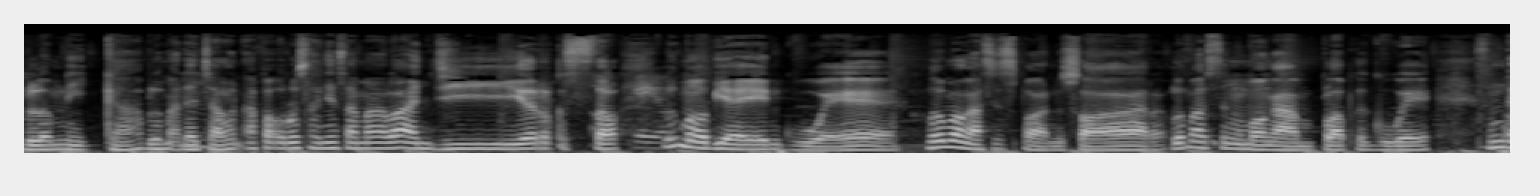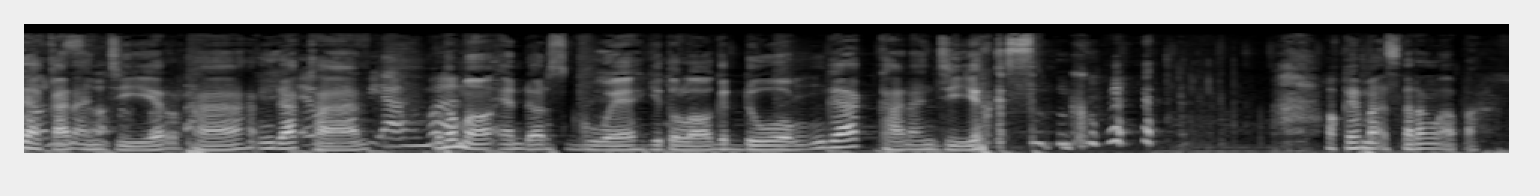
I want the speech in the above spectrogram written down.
belum nikah belum ada calon apa urusannya sama lo anjir kesel. Hmm. Oke, lo mau biayain gue lo mau ngasih sponsor lo masih mau ngamplop ke gue. Enggak kan anjir? Hah? Enggak Emang kan? Lo mau endorse gue gitu loh gedung. Enggak kan anjir? Kesel gue. Oke mak sekarang lo apa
